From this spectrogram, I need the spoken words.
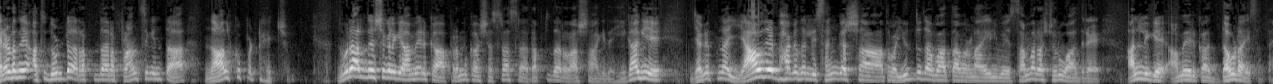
ಎರಡನೇ ಅತಿ ದೊಡ್ಡ ರಫ್ತುದಾರ ಫ್ರಾನ್ಸ್ಗಿಂತ ನಾಲ್ಕು ಪಟ್ಟು ಹೆಚ್ಚು. ನೂರಾರು ದೇಶಗಳಿಗೆ ಅಮೆರಿಕ ಪ್ರಮುಖ ಶಸ್ತ್ರಾಸ್ತ್ರ ರಫ್ತುದಾರ ರಾಷ್ಟ್ರ ಆಗಿದೆ. ಹೀಗಾಗಿಯೇ ಜಗತ್ತಿನ ಯಾವುದೇ ಭಾಗದಲ್ಲಿ ಸಂಘರ್ಷ ಅಥವಾ ಯುದ್ಧದ ವಾತಾವರಣ ಇಲ್ಲವೇ ಸಮರ ಶುರುವಾದರೆ ಅಲ್ಲಿಗೆ ಅಮೆರಿಕ ದೌಡಾಯಿಸುತ್ತೆ.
